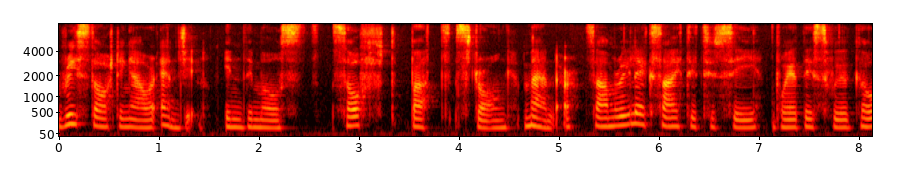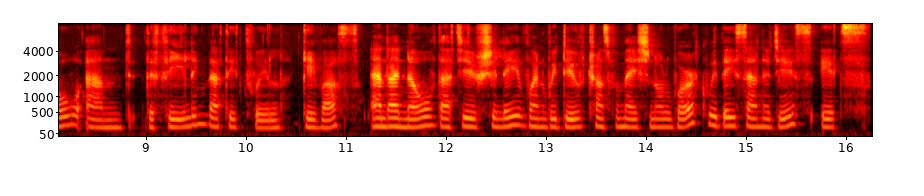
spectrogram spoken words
restarting our engine in the most soft but strong manner. So I'm really excited to see where this will go and the feeling that it will give us. And I know that usually when we do transformational work with these energies, it's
